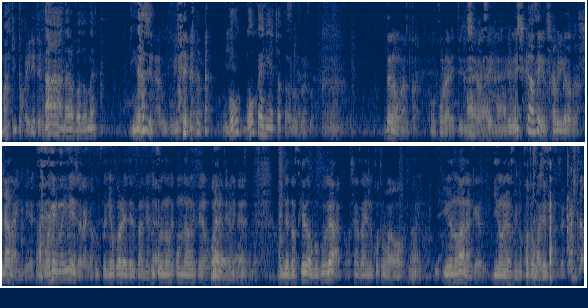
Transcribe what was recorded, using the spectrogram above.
薪とか入れてるああなるほどね。火事になるみたいな。豪豪快にやっちゃったわけやね。そうそうそうだからなんか怒られて石川せりに、はいでも石川せりの喋り方とか知らないんでその辺のイメージはなんか普通に怒られてる感じで 普通の女の人に怒られてるみたいな感じだったんですけど僕がこう謝罪の言葉を言うのはなんか井上陽水の言葉で言ってました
